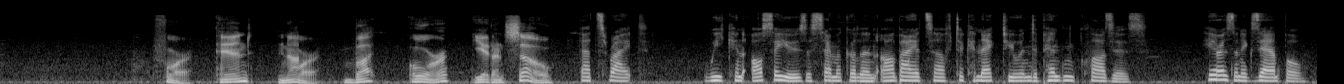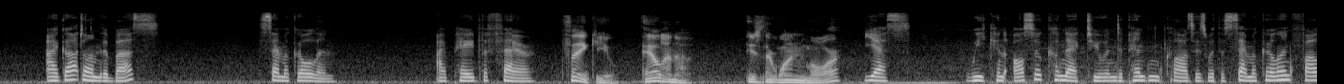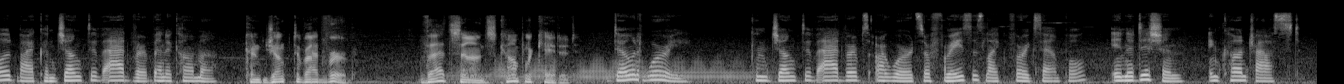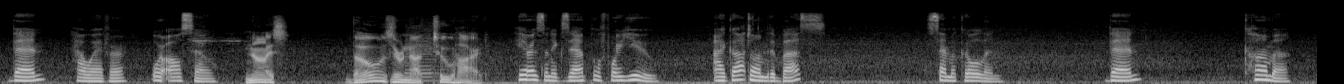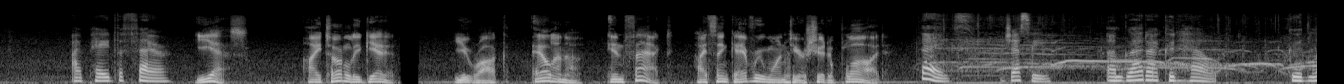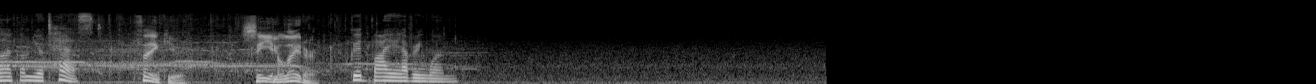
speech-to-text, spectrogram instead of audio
For, and, nor, but, or, yet and so. That's right. We can also use a semicolon all by itself to connect two independent clauses. Here is an example. I got on the bus, semicolon. I paid the fare. Thank you, Elena. Is there one more? Yes. We can also connect two independent clauses with a semicolon followed by a conjunctive adverb and a comma. Conjunctive adverb. That sounds complicated. Don't worry. Conjunctive adverbs are words or phrases like, for example, in addition, in contrast, then, however, or also. Nice. Those are not too hard. Here is an example for you. I got on the bus, semicolon. Then, comma. I paid the fare. Yes. I totally get it. You rock, Elena. In fact, I think everyone here should applaud. Thanks, Jesse. I'm glad I could help. Good luck on your test. Thank you. See you later. Goodbye, everyone.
